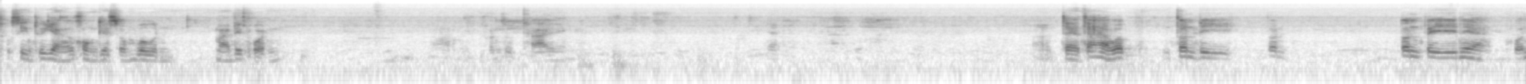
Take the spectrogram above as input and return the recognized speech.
ทุกสิ่งทุกอย่างก็คงจะสมบูรณ์มาได้วยฝนอ่าฝนสุดท้ายแต่ถ้าหากว่าต้นดีต้นต้นปีเนี่ย ผล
